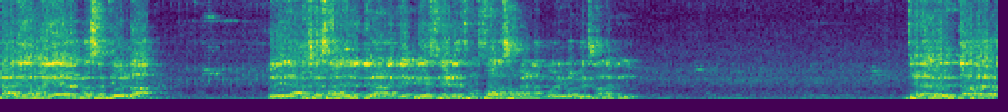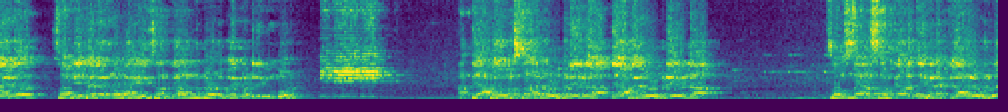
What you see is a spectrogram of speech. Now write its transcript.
കാലികമായി ഏറെ പ്രസക്തിയുള്ള ഒരു രാഷ്ട്രീയ സാഹചര്യത്തിലാണ് കെ പി എസ് സിയുടെ സംസ്ഥാന സമ്മേളനം കോഴിക്കോട് വെച്ച് നടക്കുന്നത്. ജനവിരുദ്ധപരമായ സമീപനങ്ങളുമായി സർക്കാർ മുന്നോട്ട് പോയിക്കൊണ്ടിരിക്കുമ്പോൾ അധ്യാപക പ്രസ്ഥാനം ഉൾപ്പെടെയുള്ള അധ്യാപകർ ഉൾപ്പെടെയുള്ള സംസ്ഥാന സർക്കാർ ജീവനക്കാരോടുള്ള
